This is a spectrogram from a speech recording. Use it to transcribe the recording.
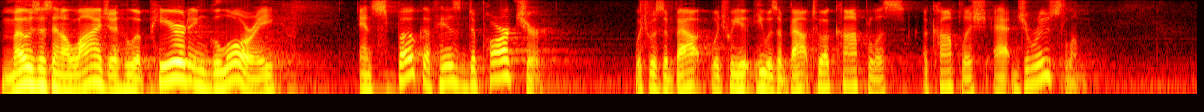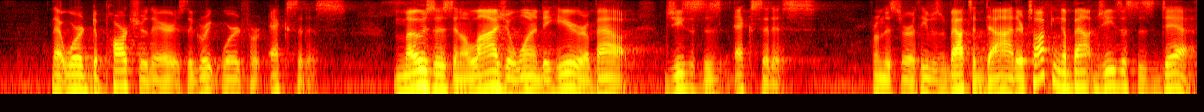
Moses and Elijah, who appeared in glory and spoke of his departure, which, was about, which we, he was about to accomplish, accomplish at Jerusalem. That word departure there is the Greek word for exodus. Moses and Elijah wanted to hear about Jesus' exodus from this earth. He was about to die. They're talking about Jesus' death.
